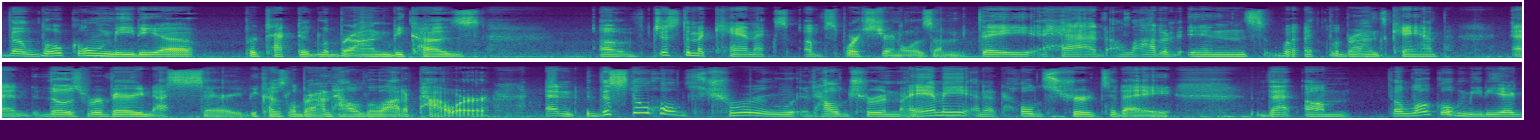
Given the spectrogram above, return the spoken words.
the local media protected LeBron because of just the mechanics of sports journalism. They had a lot of ins with LeBron's camp and those were very necessary because LeBron held a lot of power. And this still holds true. It held true in Miami and it holds true today that um the local media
